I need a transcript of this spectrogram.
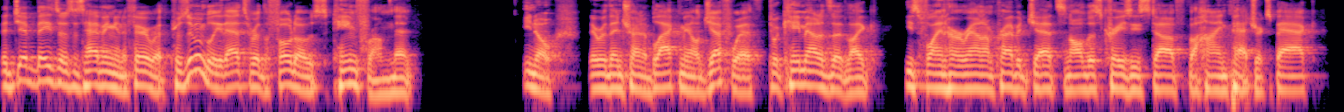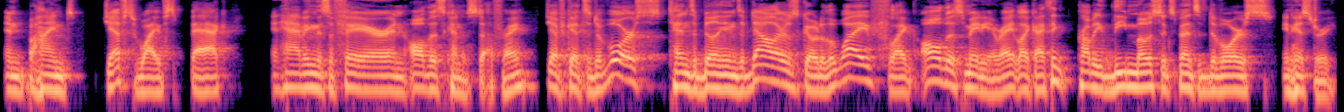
that Jeff Bezos is having an affair with. Presumably, that's where the photos came from that, you know, they were then trying to blackmail Jeff with. What came out is that, like, he's flying her around on private jets and all this crazy stuff behind Patrick's back and behind Jeff's wife's back and having this affair and all this kind of stuff, right? Jeff gets a divorce, tens of billions of dollars go to the wife, like all this mania, right? Like, I think probably the most expensive divorce in history.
